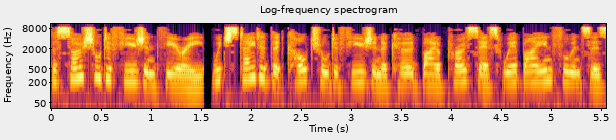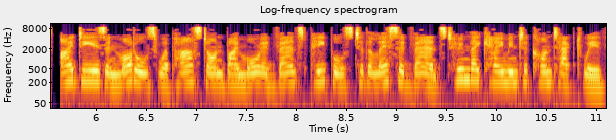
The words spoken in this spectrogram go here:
The social diffusion theory, which stated that cultural diffusion occurred by a process whereby influences, ideas and models were passed on by more advanced peoples to the less advanced whom they came into contact with.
